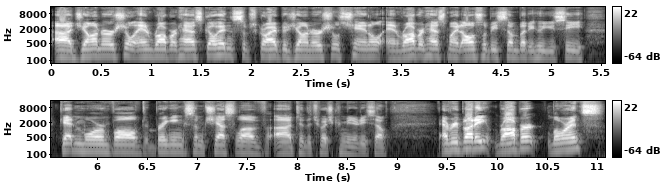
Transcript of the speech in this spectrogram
uh, John Urschel and Robert Hess. Go ahead and subscribe to John Urschel's channel, and Robert Hess might also be somebody who you see getting more involved, bringing some chess love uh, to the Twitch community. So, everybody, Robert, Lawrence,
